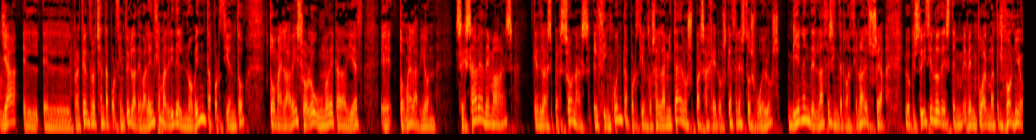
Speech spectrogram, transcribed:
ya el, el prácticamente el 80% y la de Valencia-Madrid el 90% toma el AVE y solo uno de cada diez toma el avión. Se sabe además que de las personas, el 50%, o sea, la mitad de los pasajeros que hacen estos vuelos vienen de enlaces internacionales. O sea, lo que estoy diciendo de este eventual matrimonio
